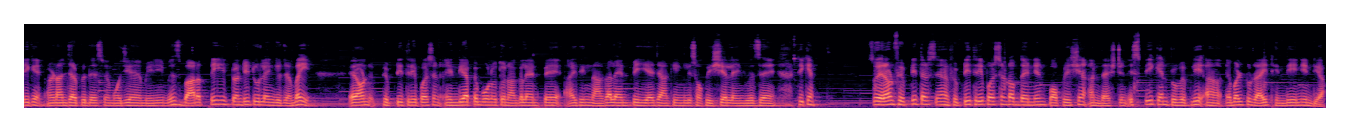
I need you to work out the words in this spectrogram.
ठीक है, अरुणाचल प्रदेश में मोजी है, मिनी मीन्स भारत पे ही ट्वेंटी टू लैंग्वेज है भाई। Around fifty three percent India पे बोलूँ तो नागालैंड पे आई थिंक नागालैंड पे ही है जहाँ की इंग्लिश ऑफिशियल लैंग्वेज है, ठीक है। So around 50 53% of the Indian population understand, speak and probably uh, able to write Hindi in India.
